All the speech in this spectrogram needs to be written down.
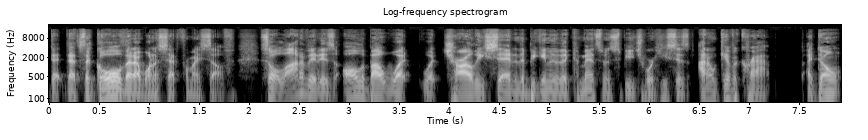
that, that's the goal that I want to set for myself. So a lot of it is all about what what Charlie said in the beginning of the commencement speech where he says, "I don't give a crap. I don't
